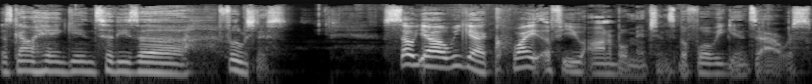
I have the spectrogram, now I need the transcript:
let's go ahead and get into these uh foolishness. So y'all, we got quite a few honorable mentions before we get into ours.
